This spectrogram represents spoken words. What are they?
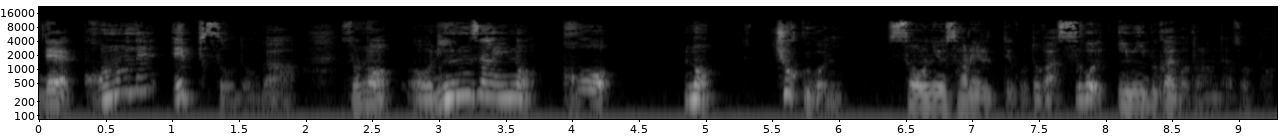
で、このね、エピソードが、その臨在の子の直後に挿入されるっていうことがすごい意味深いことなんだぞと。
